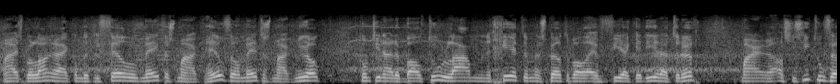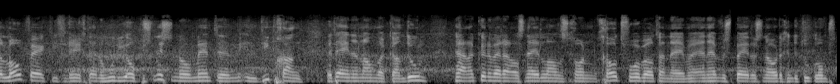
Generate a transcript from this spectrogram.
Maar hij is belangrijk omdat hij veel meters maakt. Heel veel meters maakt. Nu ook komt hij naar de bal toe. Laam negeert hem en speelt de bal even via Kedira terug. Maar als je ziet hoeveel loopwerk hij verricht... en hoe hij op beslissende momenten in diepgang het een en ander kan doen... Ja, dan kunnen we daar als Nederlanders gewoon een groot voorbeeld aan nemen. En hebben we spelers nodig in de toekomst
